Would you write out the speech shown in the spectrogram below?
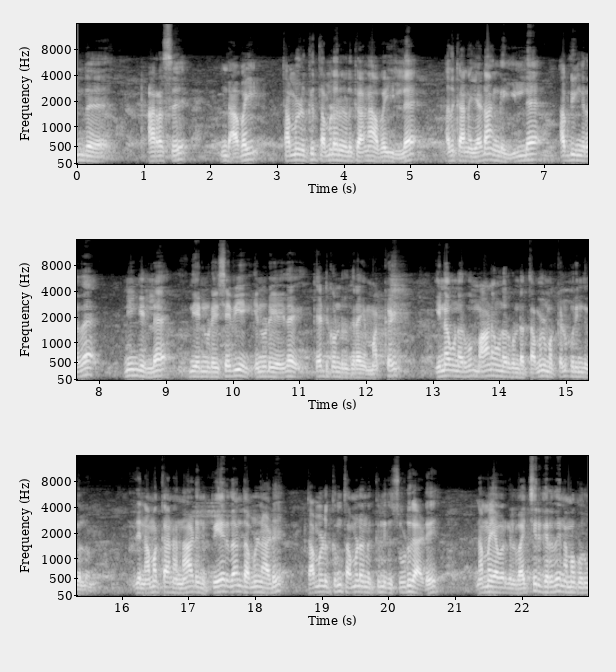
இந்த அரசு இந்த அவை தமிழுக்கு தமிழர்களுக்கான அவை இல்லை அதுக்கான இடம் அங்கே இல்லை அப்படிங்கிறத நீங்கள் இல்லை. என்னுடைய செவியை என்னுடைய இதை கேட்டுக்கொண்டிருக்கிற என் மக்கள் இன உணர்வும் மான உணர்வு கொண்ட தமிழ் மக்கள் புரிந்து கொள்ளணும். இது நமக்கான நாடுன்னு பேர் தான் தமிழ்நாடு. தமிழுக்கும் தமிழனுக்கும் இது சுடுகாடு. நம்மை அவர்கள் வச்சிருக்கிறது நமக்கு ஒரு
